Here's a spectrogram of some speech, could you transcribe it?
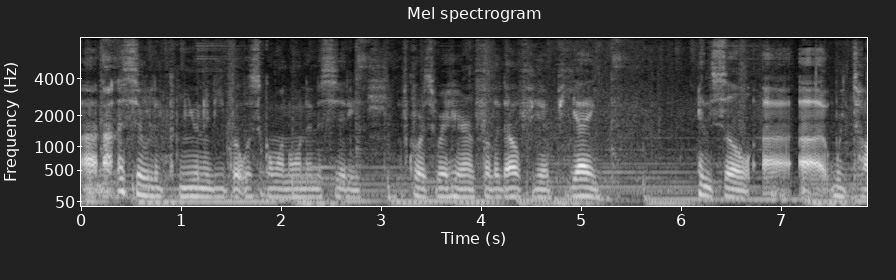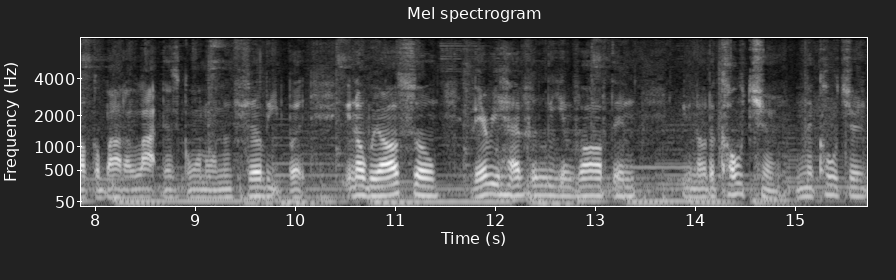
Uh, not necessarily community but what's going on in the city. Of course we're here in philadelphia pa and so uh, uh, we talk about a lot that's going on in philly but you know we're also very heavily involved in you know the culture and the culture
